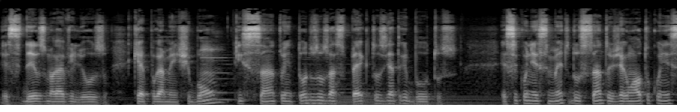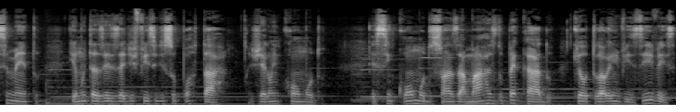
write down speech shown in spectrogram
esse Deus maravilhoso, que é puramente bom e santo em todos os aspectos e atributos. Esse conhecimento do santo gera um autoconhecimento que muitas vezes é difícil de suportar, gera um incômodo. Esse incômodo são as amarras do pecado, que outrora invisíveis,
